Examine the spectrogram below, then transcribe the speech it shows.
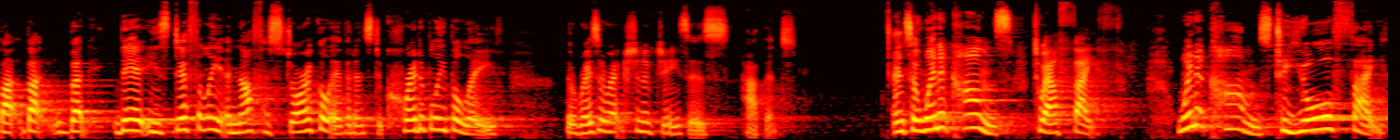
But, but, but there is definitely enough historical evidence to credibly believe the resurrection of Jesus happened. And so when it comes to our faith, when it comes to your faith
